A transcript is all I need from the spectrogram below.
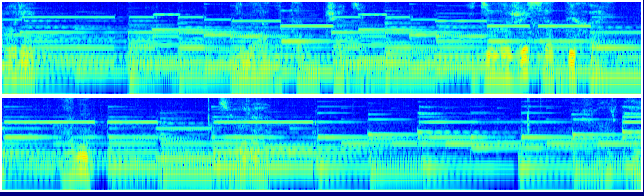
Жорик, не надо там ничего делать. Иди ложись и отдыхай. Ладно? Жора. Жорка.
